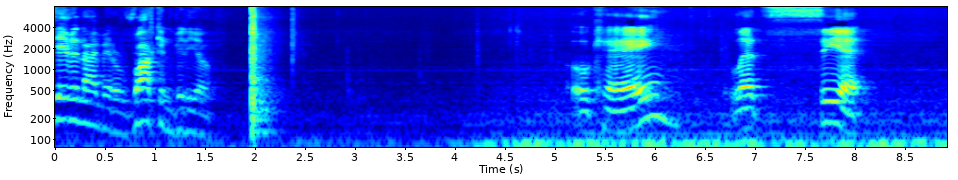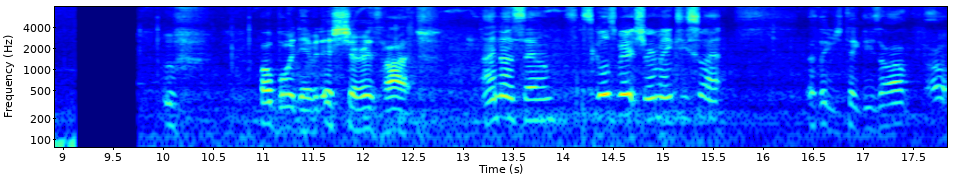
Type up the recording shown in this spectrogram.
David and I made a rockin' video. Okay, let's see it. Oof. Oh boy, David, it sure is hot. I know, Sam. School spirit sure makes you sweat. I think we should take these off. Oh,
